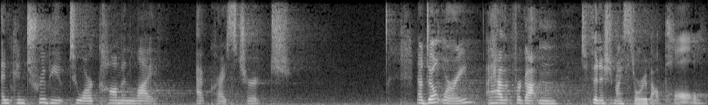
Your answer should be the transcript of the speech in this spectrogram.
and contribute to our common life at Christ Church. Now, don't worry, I haven't forgotten to finish my story about Paul.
